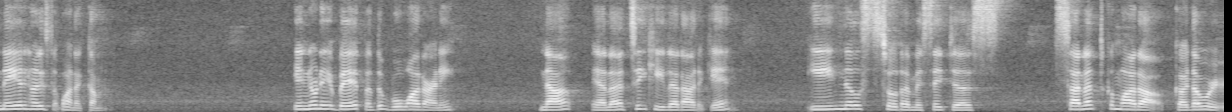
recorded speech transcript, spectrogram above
நேர்களுக்கு வணக்கம். என்னுடைய பேர் வந்து பூவாராணி நான் எனர்ஜி ஹீலராக இருக்கேன். ஈமெயில்ஸ் சொல்கிற மெசேஜஸ் சனத்குமாரா கடவுள்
